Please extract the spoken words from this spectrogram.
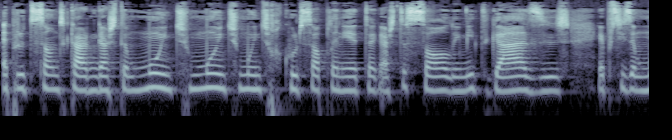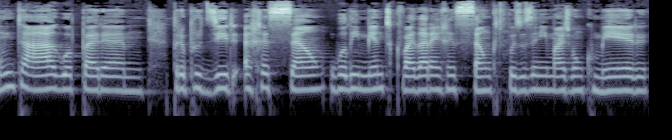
a produção de carne gasta muitos, muitos, muitos recursos ao planeta, gasta solo, emite gases, é precisa muita água para, para produzir a ração, o alimento que vai dar em ração que depois os animais vão comer.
